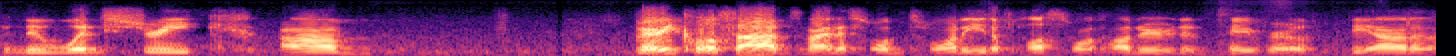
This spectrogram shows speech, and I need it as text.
a new win streak. Um, very close odds, minus 120 to plus 100 in favor of Diana.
